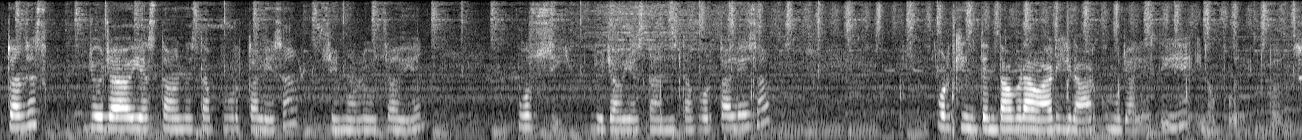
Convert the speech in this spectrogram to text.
Entonces, yo ya había estado en esta fortaleza, si no lo sabían. Pues sí, yo ya había estado en esta fortaleza. Porque he intentado grabar y grabar como ya les dije y no pude. Entonces,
